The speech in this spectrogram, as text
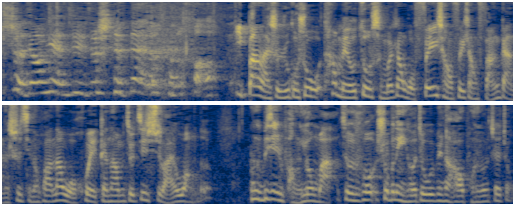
社交面具就是戴的很好。一般来说，如果说他没有做什么让我非常非常反感的事情的话，那我会跟他们就继续来往的，因为毕竟是朋友嘛，就是说说不定以后就会变成好朋友这种。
